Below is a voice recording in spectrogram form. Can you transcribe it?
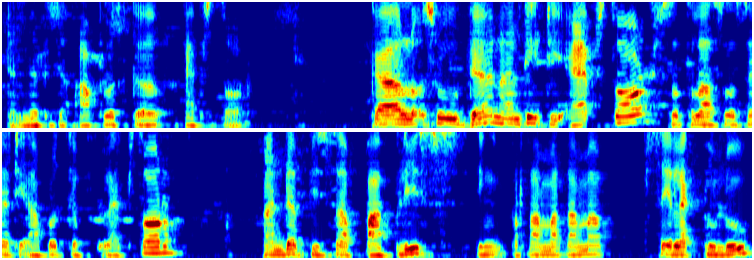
Dan Anda bisa upload ke App Store. Kalau sudah nanti di App Store, setelah selesai diupload ke App Store, Anda bisa publish. Pertama-tama select dulu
